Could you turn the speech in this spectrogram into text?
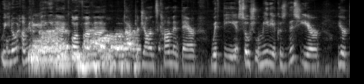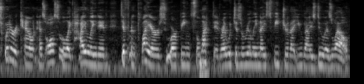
Well, you know what? I'm going to piggyback off of uh, Dr. John's comment there with the social media because this year your Twitter account has also like highlighted different players who are being selected, right? Which is a really nice feature that you guys do as well.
